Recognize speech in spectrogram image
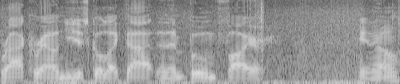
rack around, you just go like that, and then boom, fire. You know.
